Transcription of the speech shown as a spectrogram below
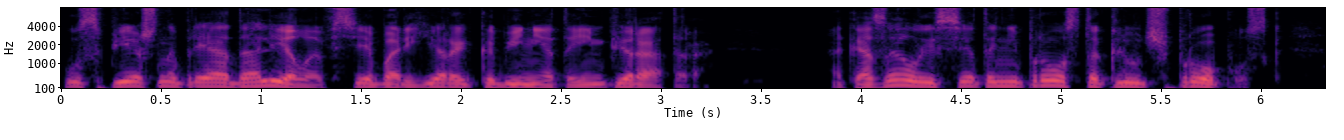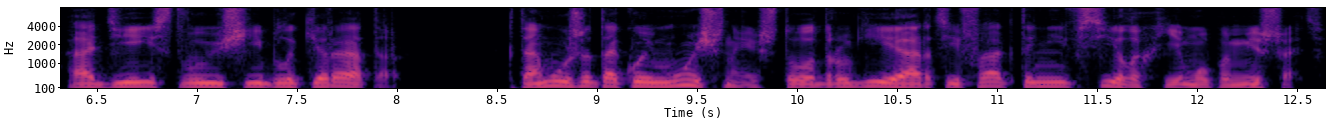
успешно преодолело все барьеры кабинета императора. Оказалось, это не просто ключ-пропуск, а действующий блокиратор. К тому же такой мощный, что другие артефакты не в силах ему помешать.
